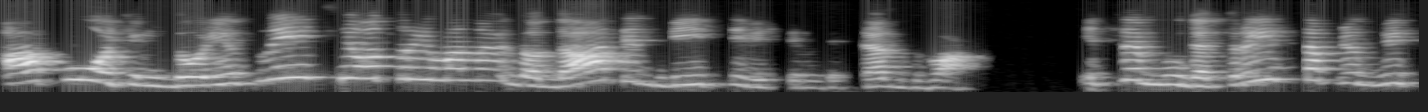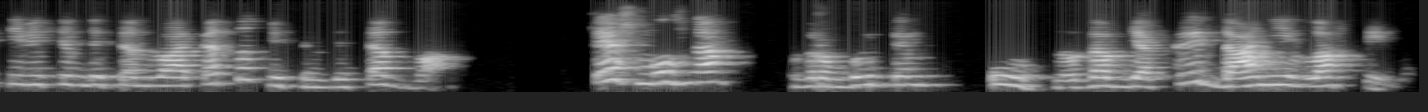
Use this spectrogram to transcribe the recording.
А потім до різниці отриманої додати 282. І це буде 300 плюс 282, 582. Теж можна зробити усно завдяки даній властивості.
